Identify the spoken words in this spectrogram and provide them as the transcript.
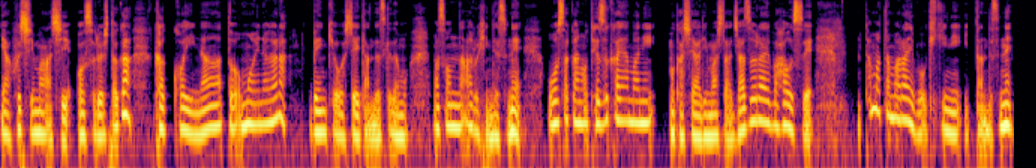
や節回しをする人がかっこいいなと思いながら勉強をしていたんですけども、まあそんなある日にですね、大阪の手塚山に昔ありましたジャズライブハウスへたまたまライブを聴きに行ったんですね。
